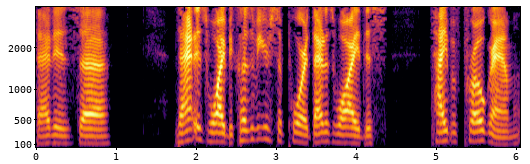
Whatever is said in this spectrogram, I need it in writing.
That is uh, that is why, because of your support, that is why this type of program,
